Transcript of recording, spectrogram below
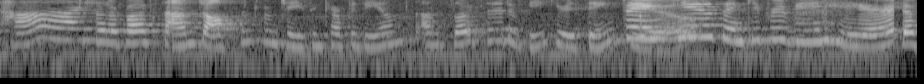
Hi, Shutterbugs. I'm Jocelyn from Chasing Carpe Diem. I'm so excited to be here. Thank you. Thank you, thank you for being here. The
